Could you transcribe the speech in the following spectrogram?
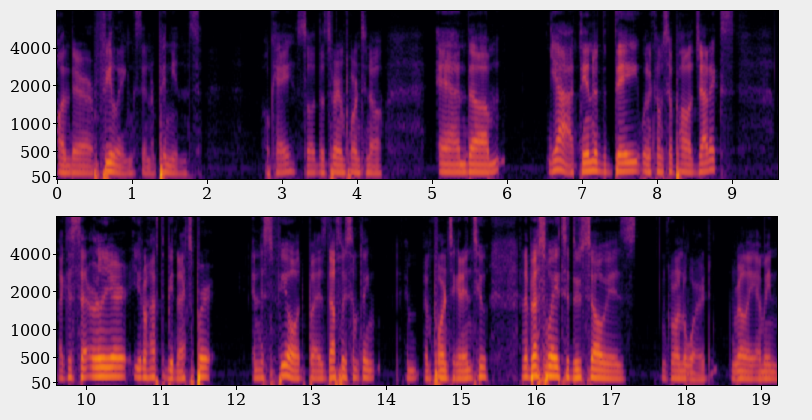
on their feelings and opinions. Okay, so that's very important to know. And um, yeah, at the end of the day, when it comes to apologetics, like I said earlier, you don't have to be an expert in this field, but it's definitely something important to get into. And the best way to do so is grow in the Word. Really, I mean,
